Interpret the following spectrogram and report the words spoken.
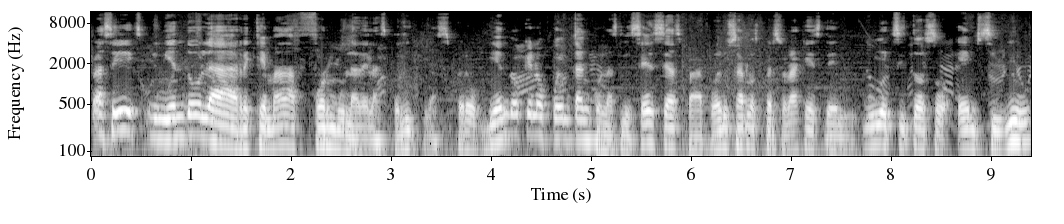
para seguir exprimiendo la requemada fórmula de las películas, pero viendo que no cuentan con las licencias para poder usar los personajes del muy exitoso MCU,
